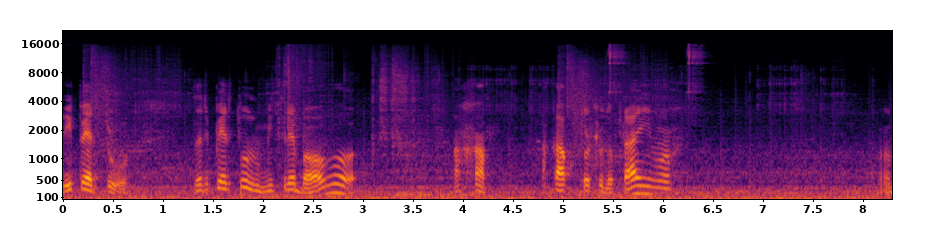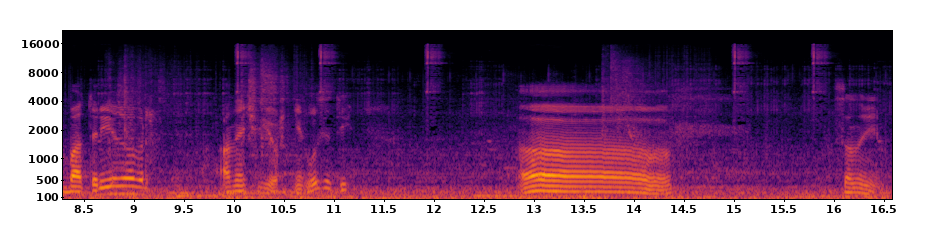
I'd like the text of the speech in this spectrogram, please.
repair tool. Za repair tool mi treba ovo. Aha, a kako to to dopravimo? Baterije je dobar, a neću još njega uzeti. Uh, sad da vidim.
